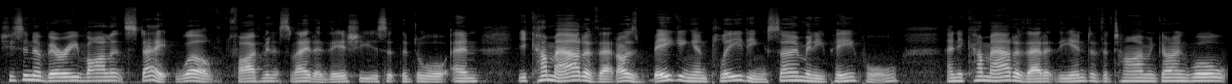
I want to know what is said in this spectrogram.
She's in a very violent state. Well, five minutes later, there she is at the door. And you come out of that. I was begging and pleading so many people. And you come out of that at the end of the time and going, Well,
